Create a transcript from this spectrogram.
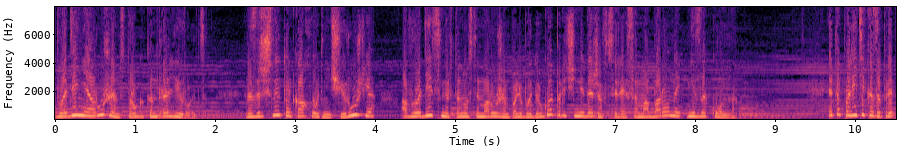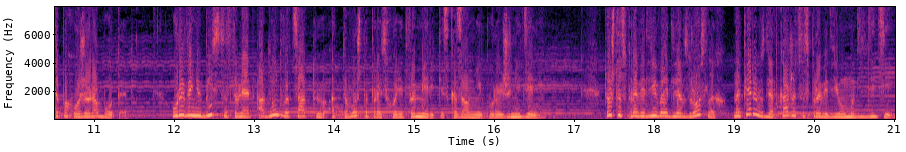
Владение оружием строго контролируется. Разрешены только охотничьи ружья, а владеть смертоносным оружием по любой другой причине даже в целях самообороны незаконно. Эта политика запрета, похоже, работает. Уровень убийств составляет одну двадцатую от того, что происходит в Америке, сказал Никура еженедельнику. То, что справедливо и для взрослых, на первый взгляд кажется справедливым и для детей.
